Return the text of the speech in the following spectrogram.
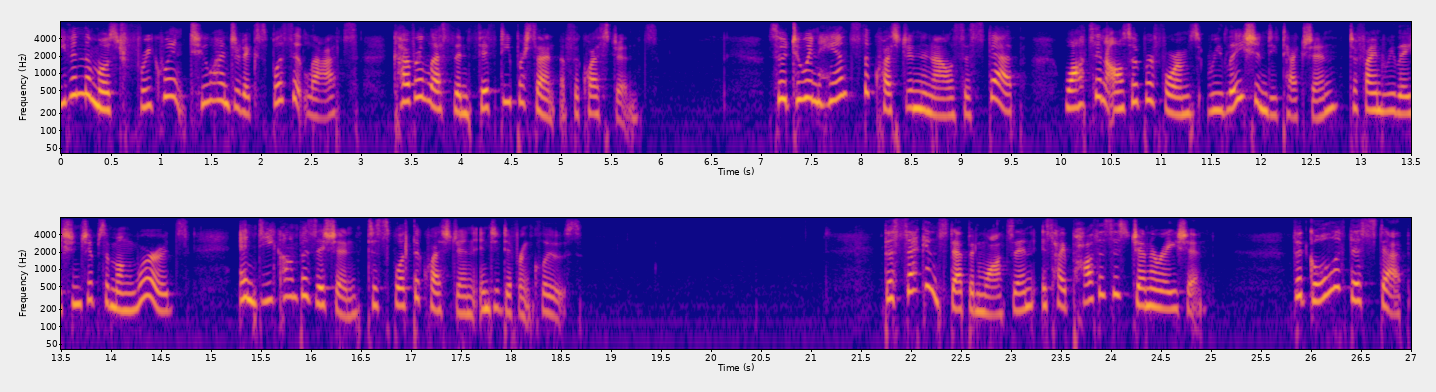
even the most frequent 200 explicit lats cover less than 50% of the questions. So to enhance the question analysis step, Watson also performs relation detection to find relationships among words and decomposition to split the question into different clues. The second step in Watson is hypothesis generation. The goal of this step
